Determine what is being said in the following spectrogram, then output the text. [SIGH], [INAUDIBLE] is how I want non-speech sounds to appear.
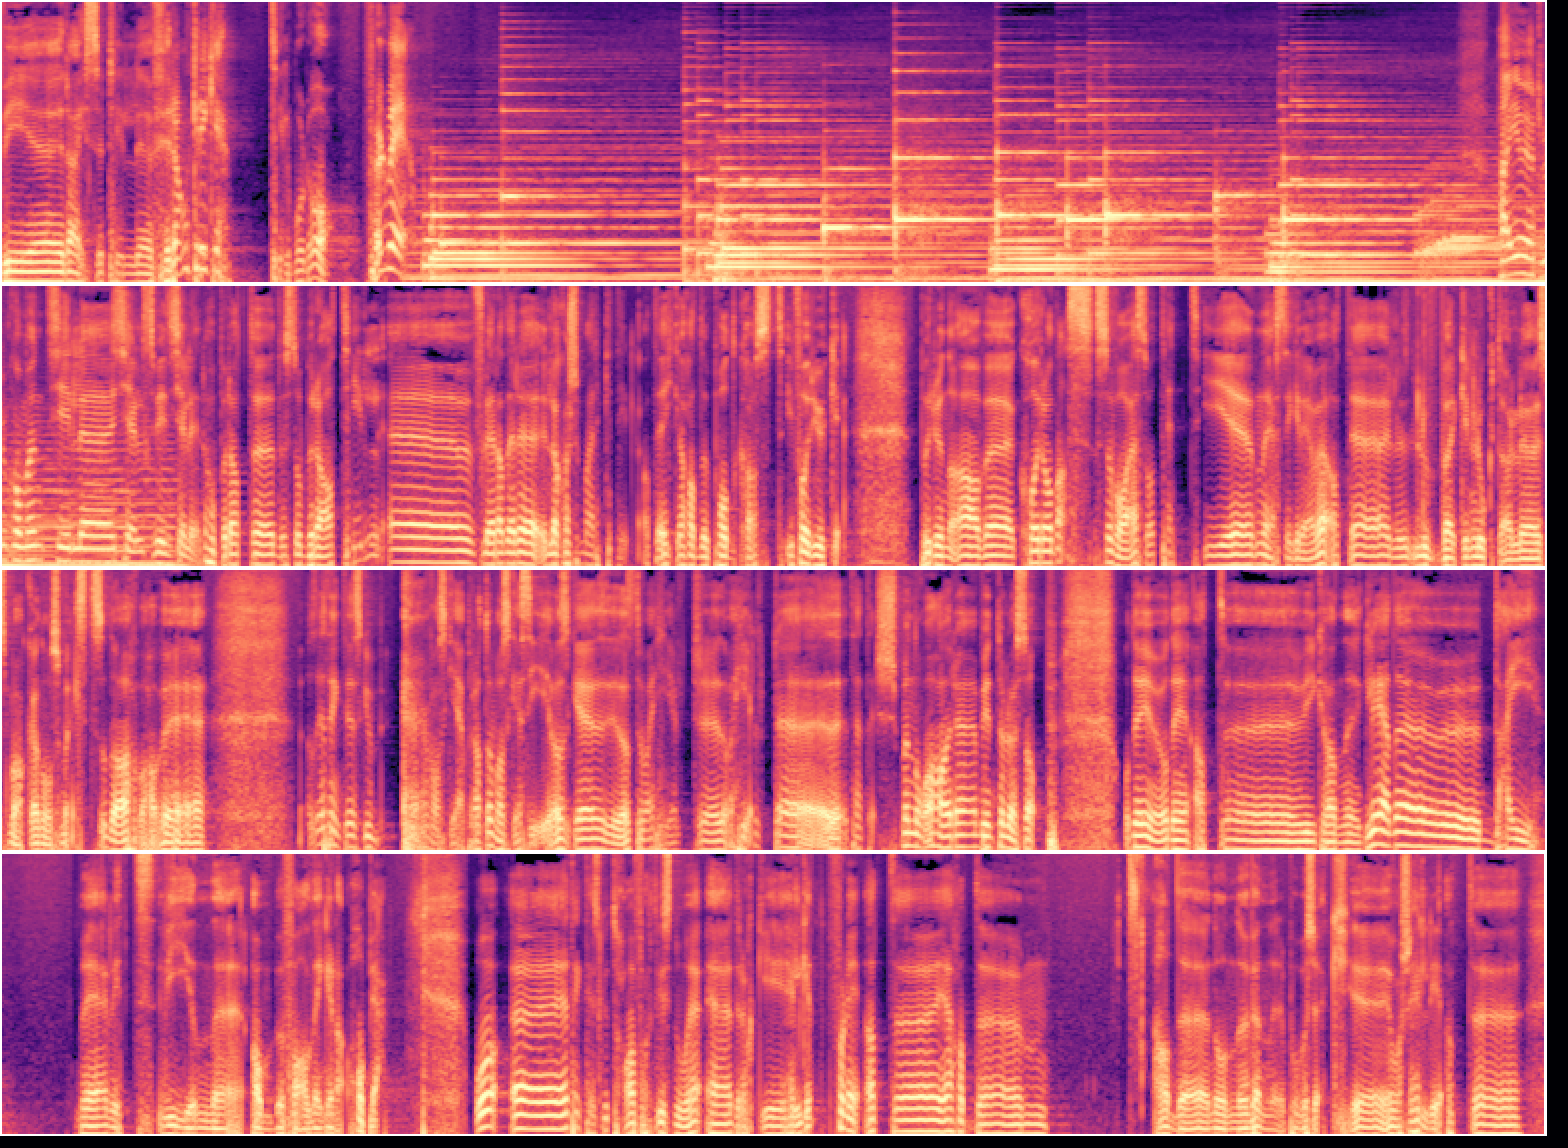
Vi reiser til Frankrike, til Bordeaux. Følg med! Hei og hjertelig velkommen til Kjell Svin Kjeller. Håper at eh, det står bra til. Eh, Flere av dere la kanskje merke til at jeg ikke hadde podkast i forrige uke. Pga. eh, koronas så var jeg så tett i eh, nesegrevet at jeg verken lukta eller smaka noe som helst. Så da var vi Altså Jeg tenkte jeg skulle [CLEARS THROAT] Hva skal jeg prate om? Hva skal jeg si? Skal jeg, altså det var helt, det var helt uh, tetters. Men nå har det begynt å løse opp. Og det gjør jo det at uh, vi kan glede deg med litt vinanbefalinger, da. Håper jeg. Og eh, jeg tenkte jeg skulle ta faktisk noe jeg drakk i helgen. Fordi at jeg hadde um, hadde noen venner på besøk. Jeg var så heldig at uh,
